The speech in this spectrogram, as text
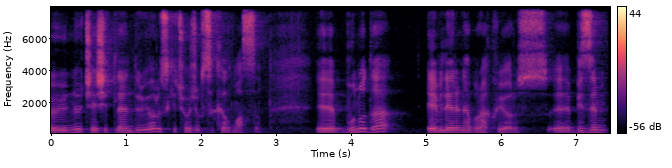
öğünü çeşitlendiriyoruz ki çocuk sıkılmasın. Bunu da evlerine bırakıyoruz. E, bizim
